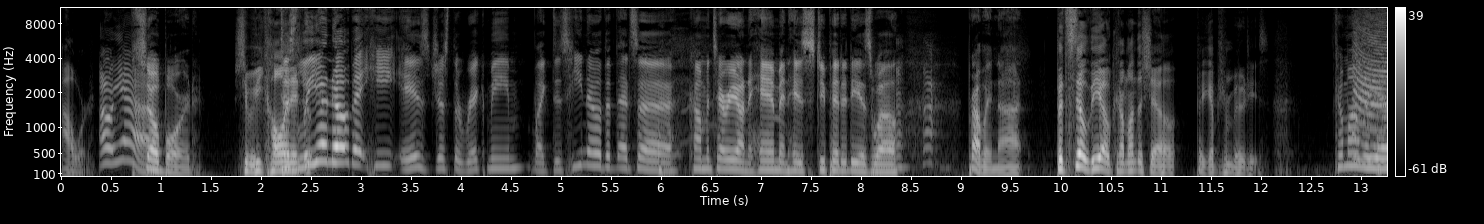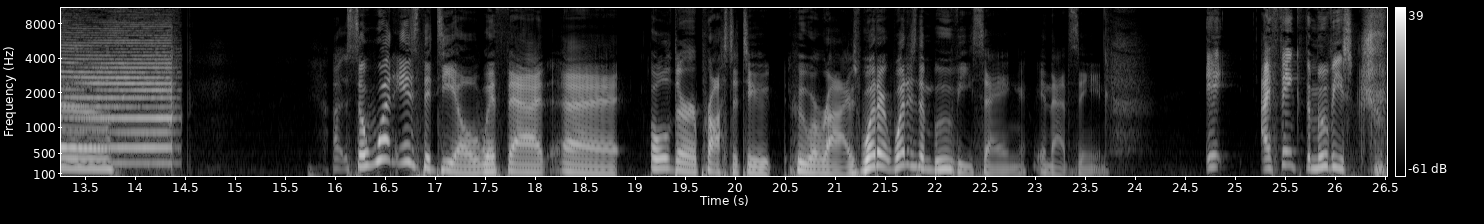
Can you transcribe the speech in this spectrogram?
hour. Oh yeah. So bored. She we be calling Does it. Leo know that he is just the Rick meme? Like, does he know that that's a commentary on him and his stupidity as well? Probably not. But still, Leo, come on the show. Pick up your moodies. Come on, Leo. Uh, so what is the deal with that uh, older prostitute who arrives? What are what is the movie saying in that scene? It. I think the movie's. Tr-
